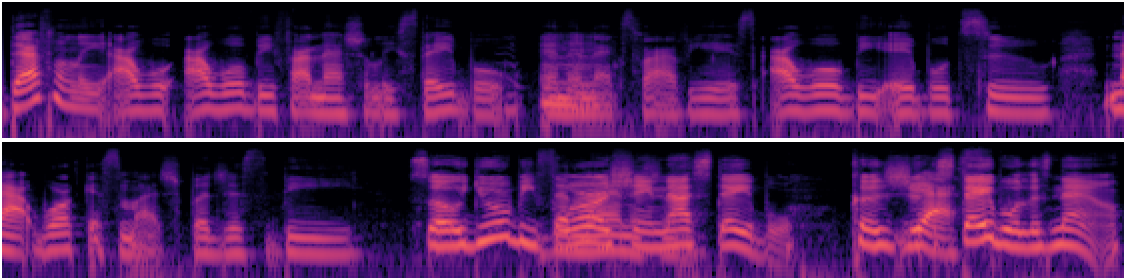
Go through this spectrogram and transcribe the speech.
definitely I will I will be financially stable in the next 5 years. I will be able to not work as much but just be So you'll be flourishing, not stable, because you're Yes. stable is now.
